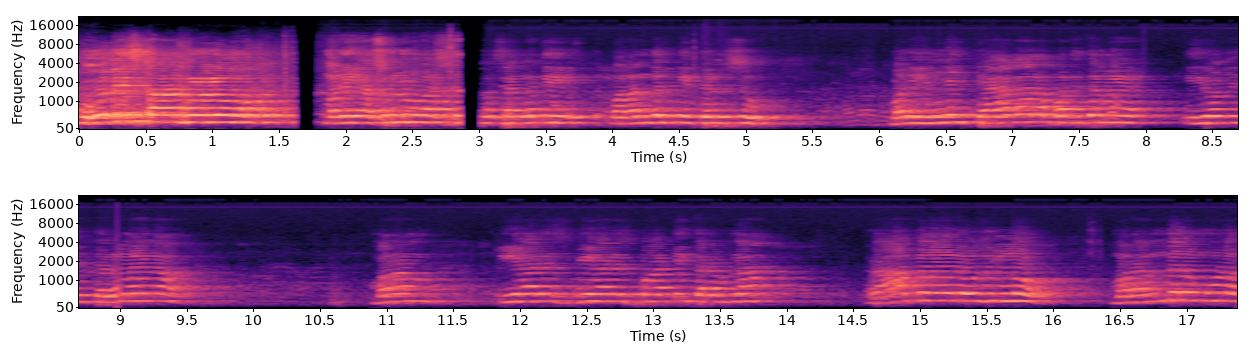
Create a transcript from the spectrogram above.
పోలీస్ కార్మికుల్లో మరి అసలు సంగతి మనందరికీ తెలుసు. మరి ఎన్ని త్యాగాల ఫలితమే ఈరోజు తెలంగాణ? మనం టిఆర్ఎస్ బిఆర్ఎస్ పార్టీ తరఫున రాబోయే రోజుల్లో మనందరం కూడా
